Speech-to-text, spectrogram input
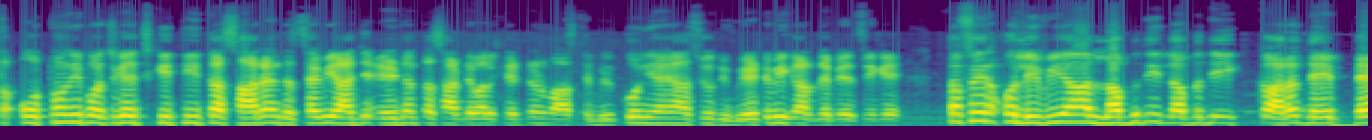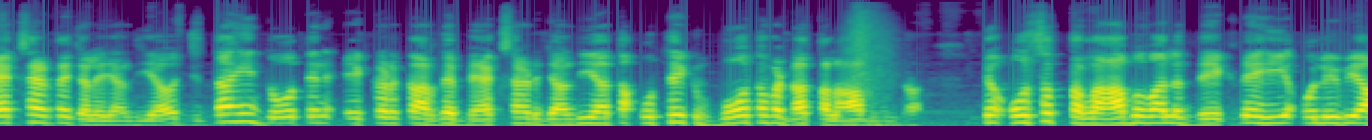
ਤਾਂ ਉੱਥੋਂ ਦੀ ਪੁੱਛਗਿੱਛ ਕੀਤੀ ਤਾਂ ਸਾਰਿਆਂ ਨੇ ਦੱਸਿਆ ਵੀ ਅੱਜ ਏਡਨ ਤਾਂ ਸਾਡੇ ਵੱਲ ਖੇਡਣ ਵਾਸਤੇ ਬਿਲਕੁਲ ਨਹੀਂ ਆਇਆ, ਅਸੀਂ ਉਹਦੀ ਵੇਟ ਵੀ ਕਰਦੇ ਪਏ ਸੀਗੇ। ਤਾਂ ਫਿਰ ਓਲੀਵੀਆ ਲੱਭਦੀ ਲੱਭਦੀ ਘਰ ਦੇ ਬੈਕ ਸਾਈਡ ਤੇ ਚਲੇ ਜਾਂਦੀ ਆ। ਉਹ ਜਿੱਦਾਂ ਹੀ 2-3 ਏਕੜ ਘਰ ਦੇ ਬੈਕ ਸਾਈਡ ਜਾਂਦੀ ਆ, ਤਾਂ ਉੱਥੇ ਇੱਕ ਬਹੁਤ ਵੱਡਾ ਤਲਾਬ ਹੁੰਦਾ। ਤੇ ਉਸ ਤਲਾਬ ਵੱਲ ਦੇਖਦੇ ਹੀ ਓਲੀਵੀਆ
